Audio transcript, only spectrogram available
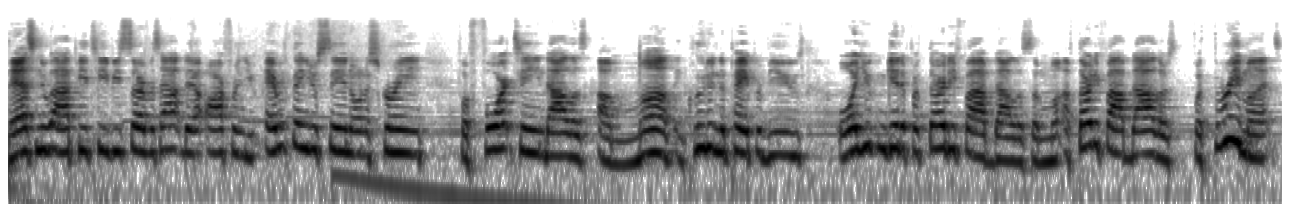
best new IPTV service out there, offering you everything you're seeing on the screen for $14 a month, including the pay-per-views, or you can get it for $35 a month, uh, $35 for three months.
